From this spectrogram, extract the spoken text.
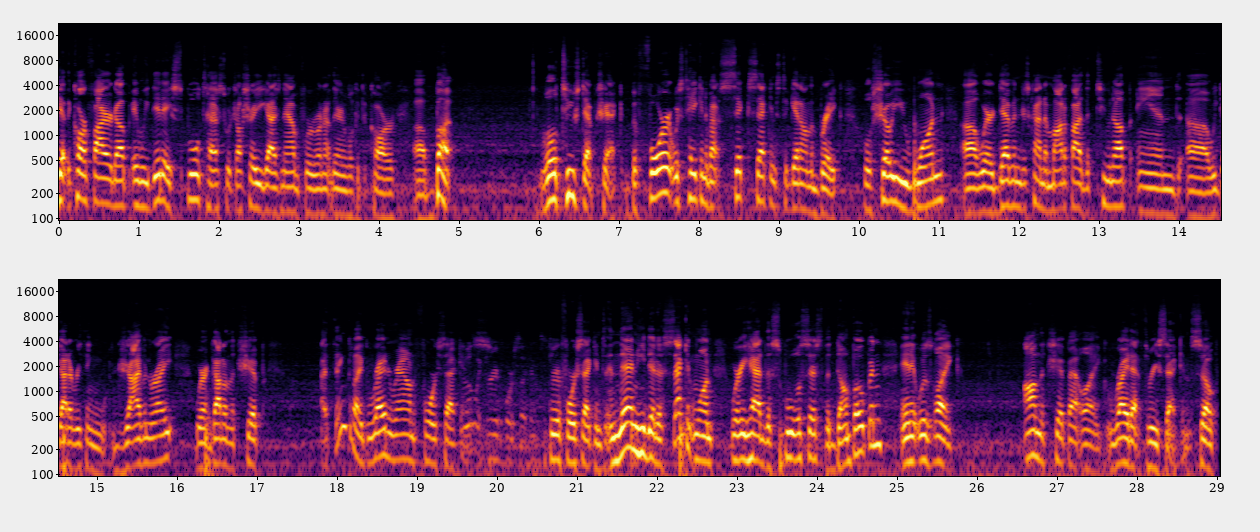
get the car fired up and we did a spool test, which I'll show you guys now before we run out there and look at the car. Uh, but, a little two-step check. Before it was taking about six seconds to get on the brake. We'll show you one uh, where Devin just kind of modified the tune-up and uh, we got everything jiving right. Where it got on the chip, I think like right around four seconds. It was like three or four seconds. Three or four seconds. And then he did a second one where he had the spool assist, the dump open, and it was like on the chip at like right at three seconds. So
